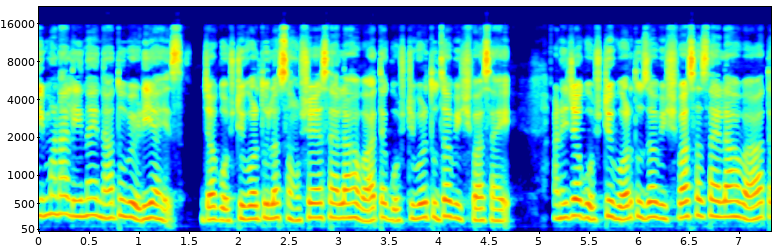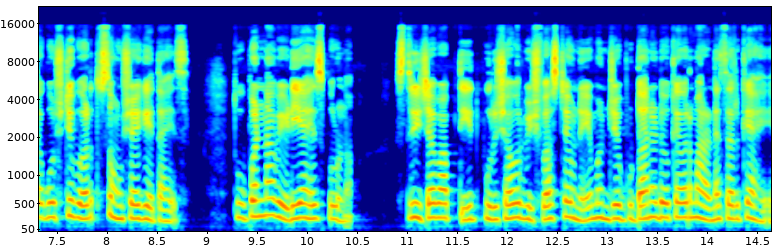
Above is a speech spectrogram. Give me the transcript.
ती म्हणाली नाही ना तू वेडी आहेस. ज्या गोष्टीवर तुला संशय असायला हवा त्या गोष्टीवर तुझा विश्वास आहे. आणि ज्या गोष्टीवर तुझा विश्वास असायला हवा त्या गोष्टीवर तू संशय घेत आहेस. तू पण ना वेडी आहेस पूर्ण. स्त्रीच्या बाबतीत पुरुषावर विश्वास ठेवणे म्हणजे बुटाने डोक्यावर मारण्यासारखे आहे.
